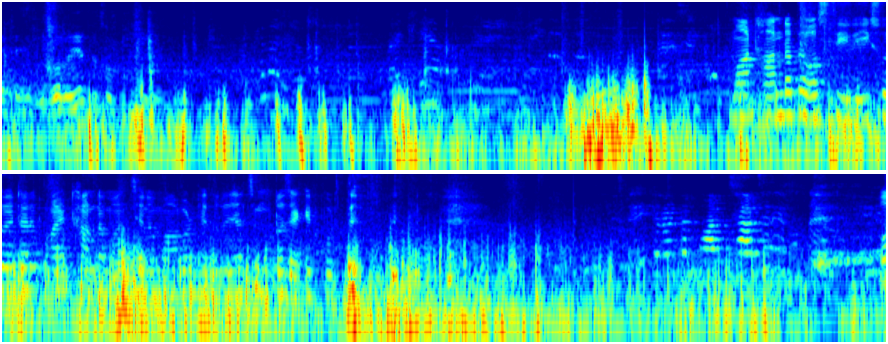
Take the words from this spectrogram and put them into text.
এটা এটা হয়ে যেত মা ঠান্ডাতে অস্থির। এই সোয়েটারে পায়ে ঠান্ডা মানছে না। মা আবার ভেতরে যাচ্ছে মোটা জ্যাকেট পরতে। ও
